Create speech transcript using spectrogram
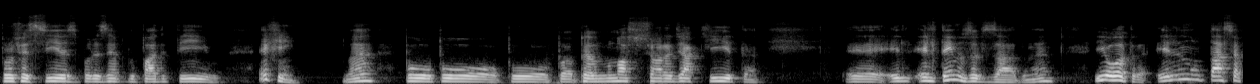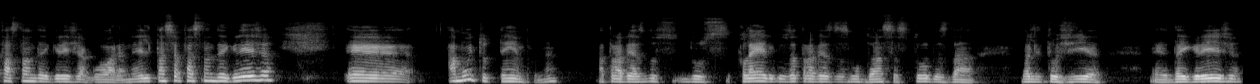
profecias, por exemplo, do Padre Pio, enfim, né? por, por, por, por pela Nossa Senhora de Aquita, é, ele, ele tem nos avisado, né? E outra, ele não está se afastando da igreja agora, né? Ele está se afastando da igreja é, há muito tempo, né? Através dos, dos, clérigos, através das mudanças todas da, da liturgia é, da igreja.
